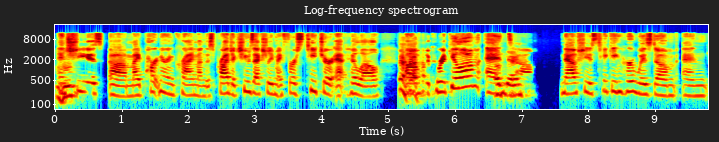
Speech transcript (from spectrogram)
and mm-hmm. she is um, my partner in crime on this project. She was actually my first teacher at Hillel of the curriculum, and okay. um, now she is taking her wisdom and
